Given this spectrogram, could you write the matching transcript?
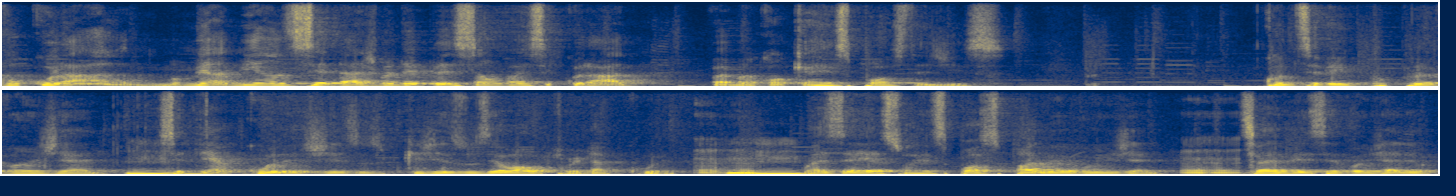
vou curar, minha, minha ansiedade, minha depressão vai ser curada. Mas qual que é a resposta disso? Quando você vem pro, pro evangelho, você tem a cura de Jesus, porque Jesus é o autor da cura. Mas e aí a sua resposta para o evangelho? Você vai ver esse evangelho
